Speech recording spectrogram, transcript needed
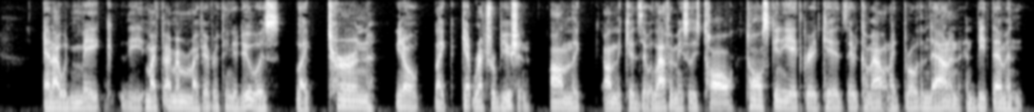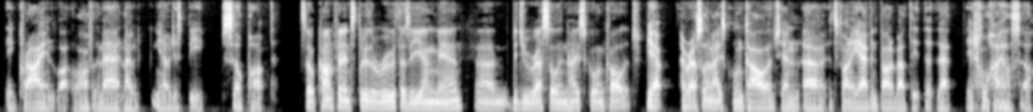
And I would make the my. I remember my favorite thing to do was like turn, you know, like get retribution on the on the kids that would laugh at me. So these tall, tall, skinny eighth grade kids, they would come out and I'd throw them down and, and beat them, and they'd cry and off of the mat, and I would, you know, just be so pumped. So confidence through the roof as a young man. Um, did you wrestle in high school and college? Yeah, I wrestled in high school and college, and uh, it's funny. I haven't thought about the, the, that in a while, so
